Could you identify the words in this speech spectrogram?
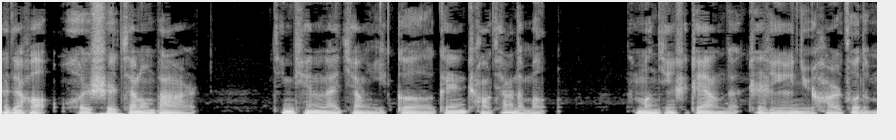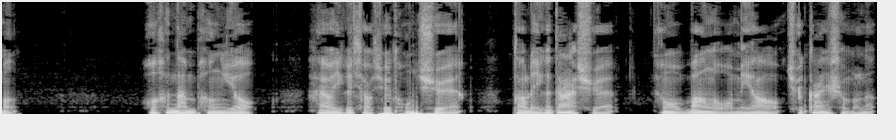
大家好，我是加隆巴尔，今天来讲一个跟人吵架的梦。梦境是这样的：这是一个女孩做的梦。我和男朋友还有一个小学同学到了一个大学，但我忘了我们要去干什么了。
